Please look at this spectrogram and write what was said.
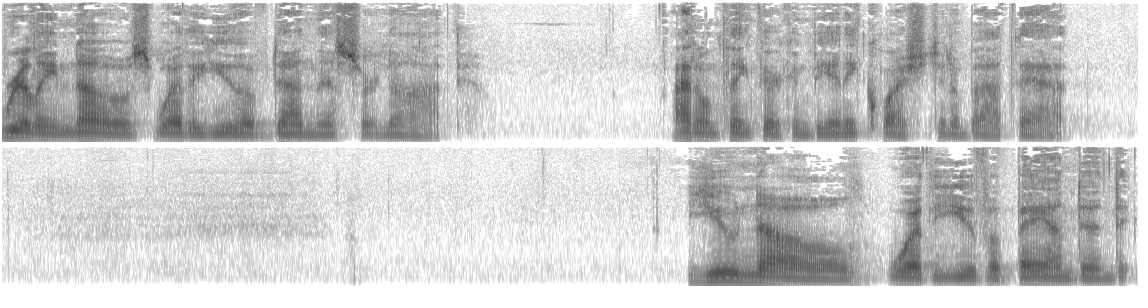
really knows whether you have done this or not. I don't think there can be any question about that. You know whether you've abandoned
